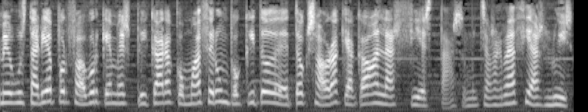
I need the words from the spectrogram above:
me gustaría por favor que me explicara cómo hacer un poquito de detox ahora que acaban las fiestas. Muchas gracias, Luis.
